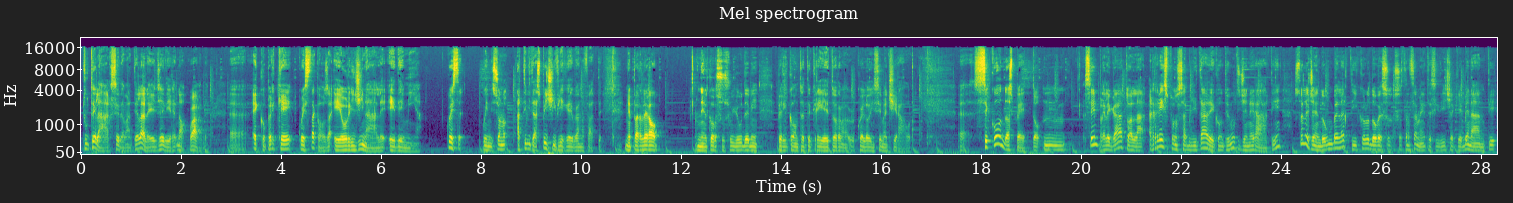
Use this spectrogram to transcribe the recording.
tutelarsi davanti alla legge e dire no, guarda, eh, ecco perché questa cosa è originale ed è mia. Queste quindi sono attività specifiche che vanno fatte. Ne parlerò nel corso su Udemy per i content creator, quello insieme a Cirauro. Eh, secondo aspetto, mm, sempre legato alla responsabilità dei contenuti generati, sto leggendo un bell'articolo dove sostanzialmente si dice che Benanti,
